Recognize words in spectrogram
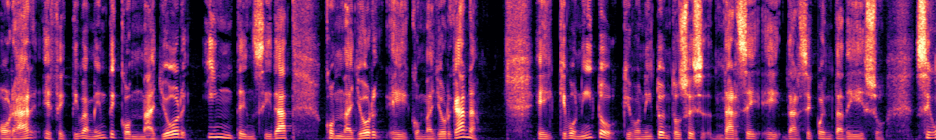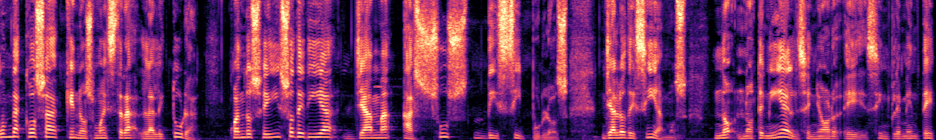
orar efectivamente con mayor intensidad, con mayor, eh, con mayor gana. Eh, qué bonito, qué bonito entonces darse, eh, darse cuenta de eso. Segunda cosa que nos muestra la lectura. Cuando se hizo de día, llama a sus discípulos. Ya lo decíamos. No, no tenía el Señor simplemente,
